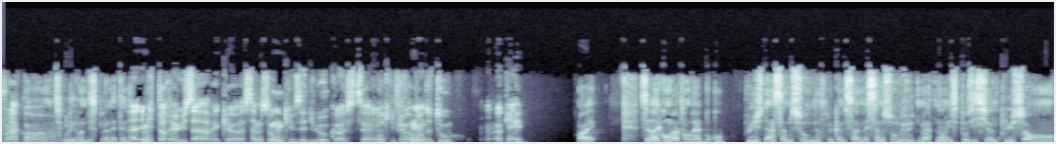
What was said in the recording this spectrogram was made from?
voilà quoi. Sur les This Planet. À la limite, t'aurais eu ça avec euh, Samsung qui faisait du low cost et qui fait vraiment de tout. Ok. Ouais. C'est vrai qu'on attendrait beaucoup plus d'un Samsung, d'un truc comme ça. Mais Samsung, vu que maintenant ils se positionnent plus en,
